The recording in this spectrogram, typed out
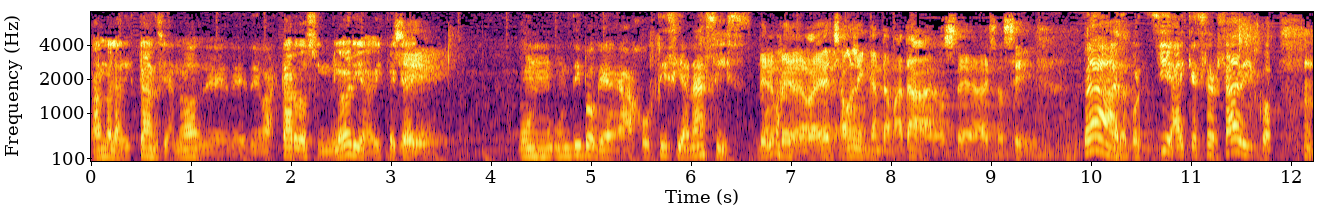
dando las distancias, ¿no? De, de, de Bastardo sin Gloria, ¿viste? Que hay Sí. Un, un tipo que a justicia nazis. ¿no? Pero, pero en realidad al chabón le encanta matar, o sea, es así. Claro, porque sí, hay que ser sádico.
